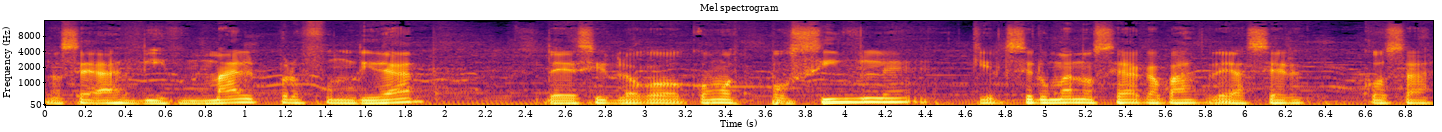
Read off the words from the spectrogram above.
no sé, abismal profundidad de decir, loco, ¿cómo es posible que el ser humano sea capaz de hacer cosas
